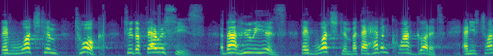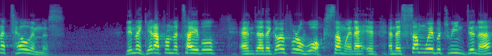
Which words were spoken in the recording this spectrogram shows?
they've watched him talk to the Pharisees about who he is. They've watched him, but they haven't quite got it. And he's trying to tell them this. Then they get up from the table and uh, they go for a walk somewhere. And, they, and they're somewhere between dinner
